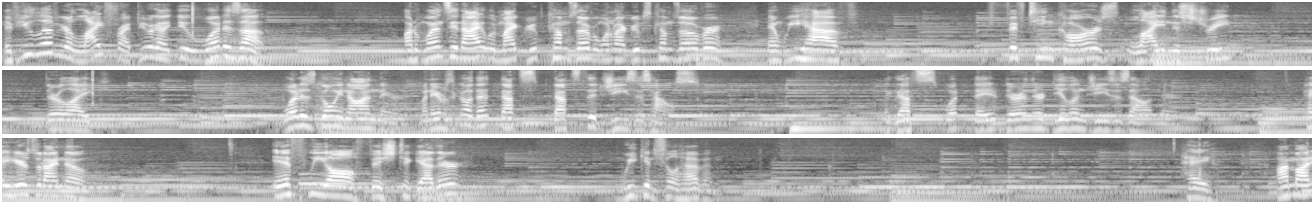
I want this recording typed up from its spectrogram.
if you live your life right, people are like, dude, what is up? On Wednesday night, when my group comes over, one of my groups comes over, and we have 15 cars lining the street, they're like, what is going on there? My neighbor's like, oh, that, that's that's the Jesus house. Like that's what they they're in there dealing Jesus out there. Hey, here's what I know. If we all fish together, we can fill heaven. Hey, I'm not,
